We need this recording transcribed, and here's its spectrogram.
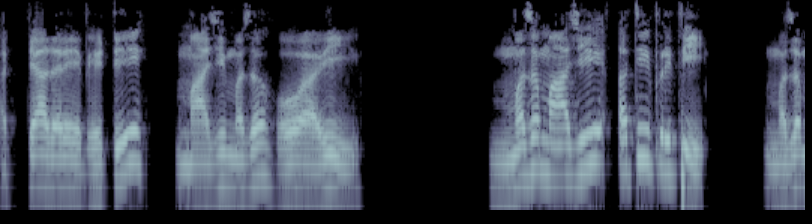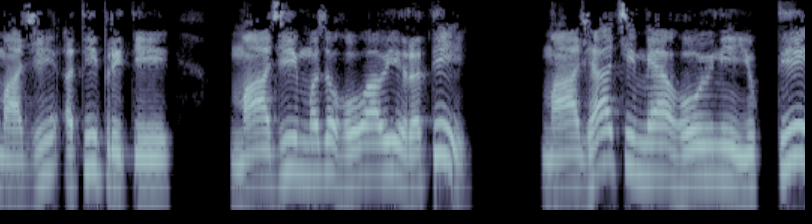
अत्यादरे भेटी माझी मज होवावी. मज माझी अतिप्रीती. मज माझी अति प्रीती माझी मज होवावी रती माझ्याची म्या होईनी युक्ती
